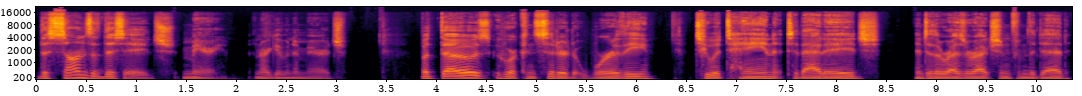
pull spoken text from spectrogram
The sons of this age marry and are given in marriage. But those who are considered worthy to attain to that age and to the resurrection from the dead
